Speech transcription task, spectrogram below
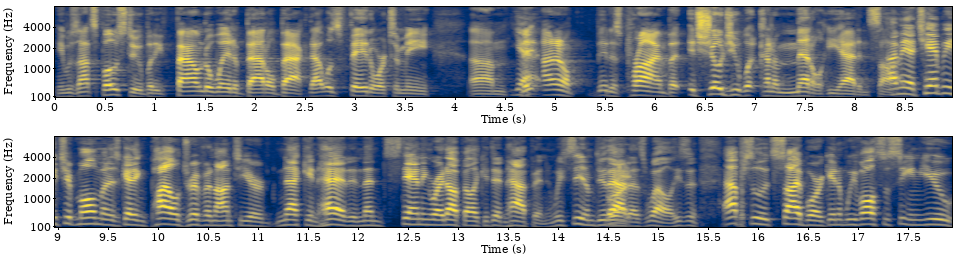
He was not supposed to, but he found a way to battle back. That was Fedor to me. Um, Yeah. I don't know in his prime, but it showed you what kind of metal he had inside. I mean, a championship moment is getting pile driven onto your neck and head and then standing right up like it didn't happen. And we've seen him do that Right. as well. He's an absolute cyborg. And we've also seen you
